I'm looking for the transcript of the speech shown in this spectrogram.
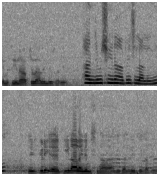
ਇਹ ਮਸ਼ੀਨ ਆਪ ਚਲਾ ਲੈਂਦੇ ਹੋ ਸਾਰੀਆਂ? ਹਾਂਜੀ ਮਸ਼ੀਨ ਆਪ ਹੀ ਚਲਾ ਲਈਦੀ ਹੈ ਇਹ ਕਿਹੜੀ ਅਹ, ਕੀ ਨਾਲ ਲੈਂਦੇ ਮਸ਼ੀਨਾਂ ਦਾ ਜਿਸ ਐਲਡੀ ਤੇ ਕਰਦੇ ਹੋ?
